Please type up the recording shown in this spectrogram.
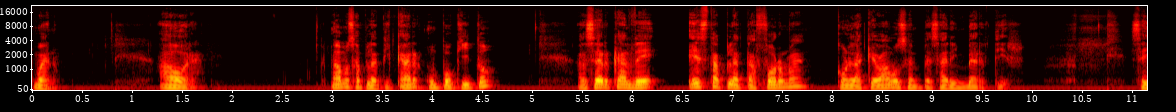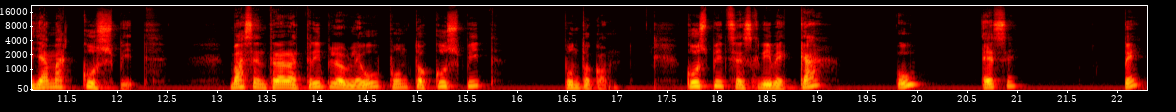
Bueno, ahora vamos a platicar un poquito acerca de esta plataforma con la que vamos a empezar a invertir. Se llama Cuspid. Vas a entrar a www.cuspid.com. Cuspid se escribe K U S P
